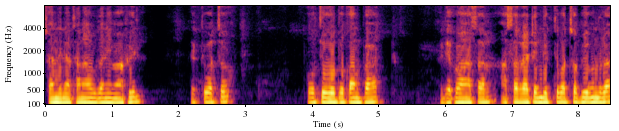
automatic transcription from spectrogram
চান্দিনা থানা উদানি মাহফিল, দেখতে পাচ্ছ? প্রচুর দোকানপাট। দেখো আচার আচার আইটেম দেখতে পাচ্ছ প্রিয় বন্ধুরা?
